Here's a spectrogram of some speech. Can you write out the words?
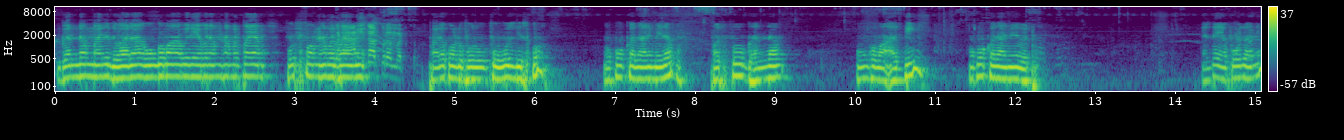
గంధం మరియు ద్వారా కుంకుమ విలేపనం సమర్పయామి పుష్పం సమర్పయామి కప్పురం పట్టుకో పదకొండు పువ్వు పువ్వులు తీసుకో ఒక్కొక్క దాని మీద పసుపు గంధం కుంకుమ అద్ది ఒక్కొక్క దాని మీద పెట్టు ఎంత పూలు అని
